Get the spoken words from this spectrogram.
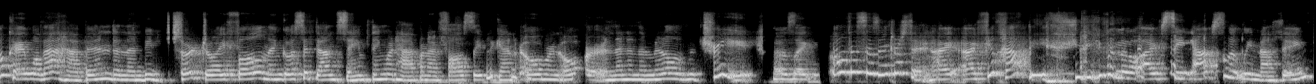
okay. Well, that happened, and then be sort of joyful, and then go sit down. Same thing would happen. I'd fall asleep again over and over, and then in the middle of retreat, I was like, "Oh, this is interesting. I, I feel happy, even though I've seen absolutely nothing.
